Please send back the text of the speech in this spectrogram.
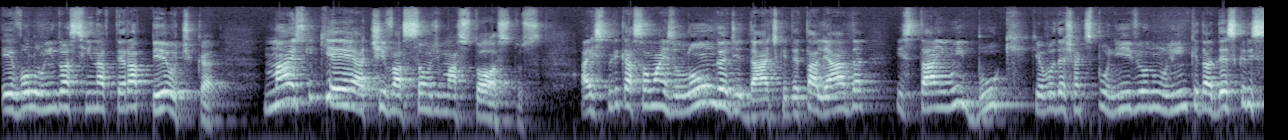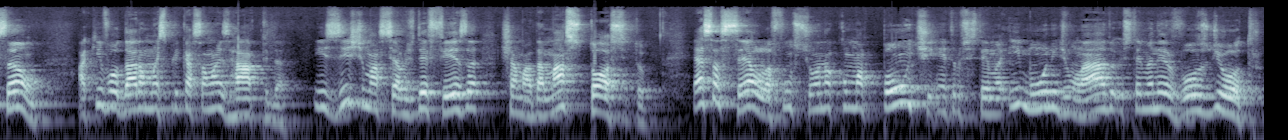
evoluindo assim na terapêutica. Mas o que é ativação de mastócitos? A explicação mais longa, didática e detalhada está em um e-book que eu vou deixar disponível no link da descrição. Aqui vou dar uma explicação mais rápida. Existe uma célula de defesa chamada mastócito. Essa célula funciona como uma ponte entre o sistema imune de um lado e o sistema nervoso de outro.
